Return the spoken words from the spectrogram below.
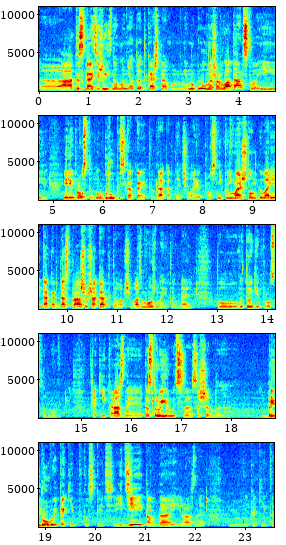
э, отыскать жизнь на Луне, то это, конечно, ну, полное шарлатанство и или просто ну, глупость какая-то, да, когда человек просто не понимает, что он говорит, а когда спрашиваешь, а как это вообще возможно и так далее, то в итоге просто ну, какие-то разные конструируются совершенно бредовые какие-то, так сказать, идеи там, да, и разные какие-то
